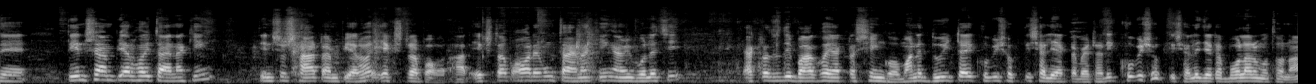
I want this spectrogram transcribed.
যে তিনশো অ্যাম্পিয়ার হয় চায়না কিং তিনশো ষাট অ্যাম্পিয়ার হয় এক্সট্রা পাওয়ার আর এক্সট্রা পাওয়ার এবং চায়না কিং আমি বলেছি, একটা যদি বাঘ হয়, একটা সিংহ। মানে দুইটাই খুবই শক্তিশালী একটা ব্যাটারি, খুবই শক্তিশালী, যেটা বলার মতো না।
